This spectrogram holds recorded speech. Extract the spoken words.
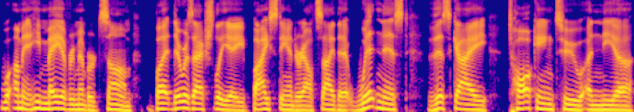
Well, I mean, he may have remembered some, but there was actually a bystander outside that witnessed this guy talking to Aniah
